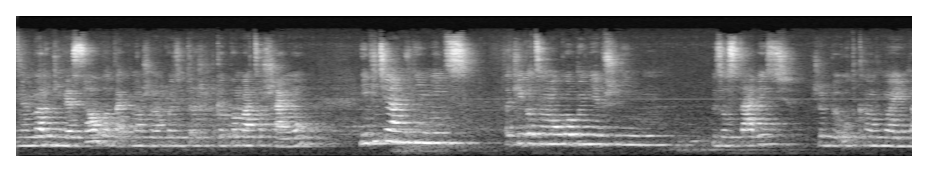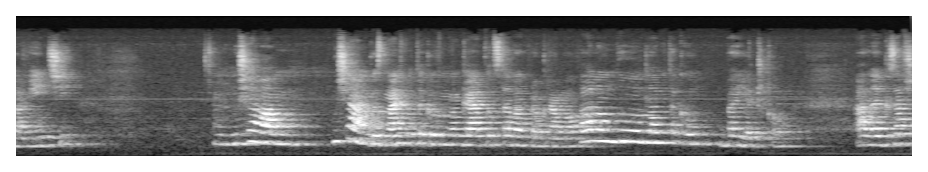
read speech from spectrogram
marginesowo, tak można powiedzieć troszeczkę po macoszemu. Nie widziałam w nim nic takiego, co mogłoby mnie przy nim zostawić, żeby utknął w mojej pamięci. Musiałam, musiałam go znać, bo tego wymagała podstawa programowa, ale on był dla mnie taką bajeczką ale jak zawsze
